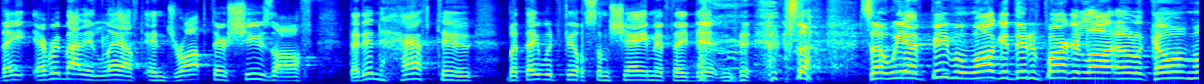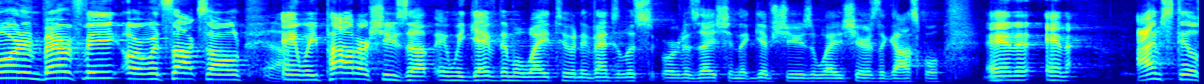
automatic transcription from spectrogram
They everybody left and dropped their shoes off. They didn't have to, but they would feel some shame if they didn't. so so we have people walking through the parking lot on a cold morning, bare feet or with socks on, and we piled our shoes up and we gave them away to an evangelistic organization that gives shoes away and shares the gospel. Hmm. And and I'm still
